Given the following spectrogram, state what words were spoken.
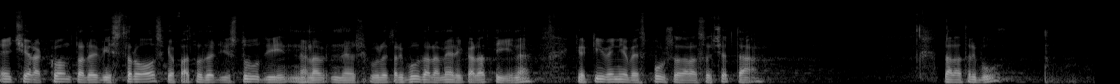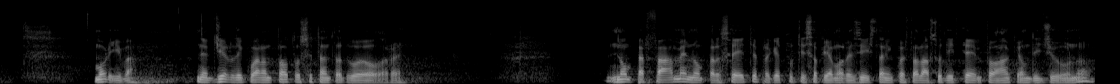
e ci racconta Levi Strauss, che ha fatto degli studi nella, nelle, sulle tribù dell'America Latina, che chi veniva espulso dalla società, dalla tribù, moriva nel giro di 48-72 ore. Non per fame, non per sete, perché tutti sappiamo resistere in questo lasso di tempo anche a un digiuno,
